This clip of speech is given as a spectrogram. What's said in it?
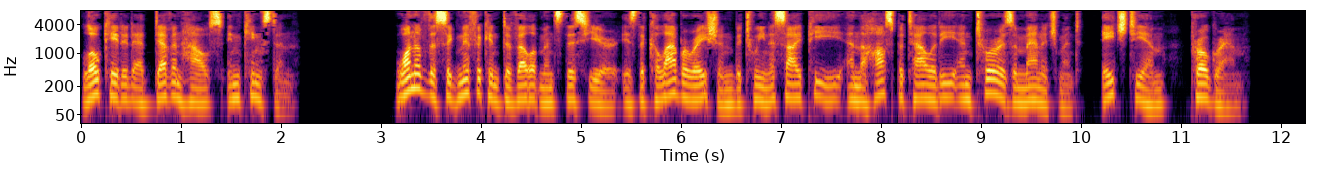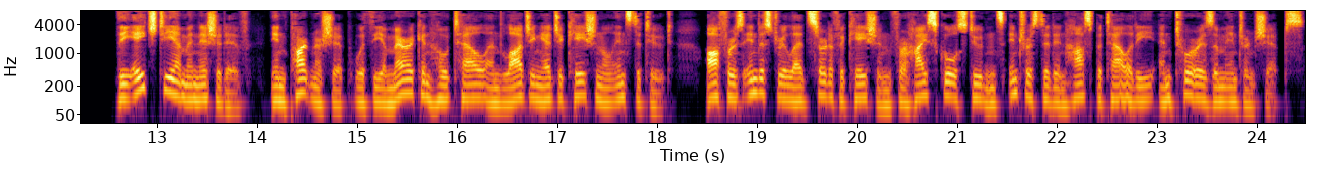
located at Devon House in Kingston. One of the significant developments this year is the collaboration between SIP and the Hospitality and Tourism Management, HTM, program. The HTM initiative, in partnership with the American Hotel and Lodging Educational Institute, offers industry-led certification for high school students interested in hospitality and tourism internships.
